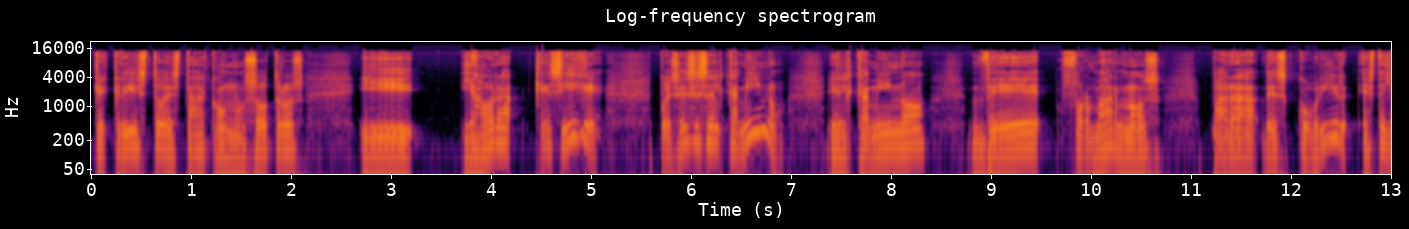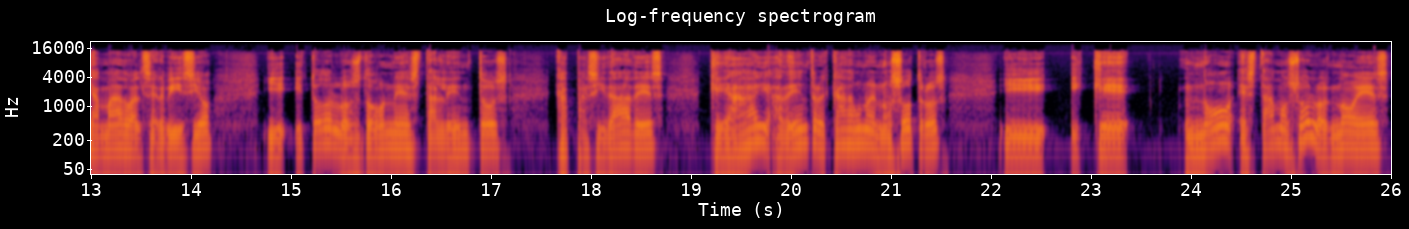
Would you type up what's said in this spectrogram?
que Cristo está con nosotros y, y ahora, ¿qué sigue? Pues ese es el camino, el camino de formarnos para descubrir este llamado al servicio y, todos los dones, talentos, capacidades que hay adentro de cada uno de nosotros y, y que no estamos solos, no es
